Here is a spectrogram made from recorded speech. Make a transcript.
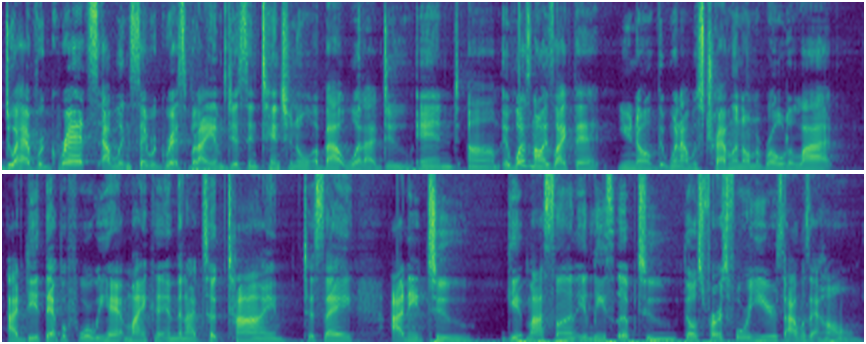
do I have regrets? I wouldn't say regrets, but I am just intentional about what I do. And um, it wasn't always like that. You know, that when I was traveling on the road a lot, I did that before we had Micah. And then I took time to say, I need to get my son at least up to those first four years. I was at home.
